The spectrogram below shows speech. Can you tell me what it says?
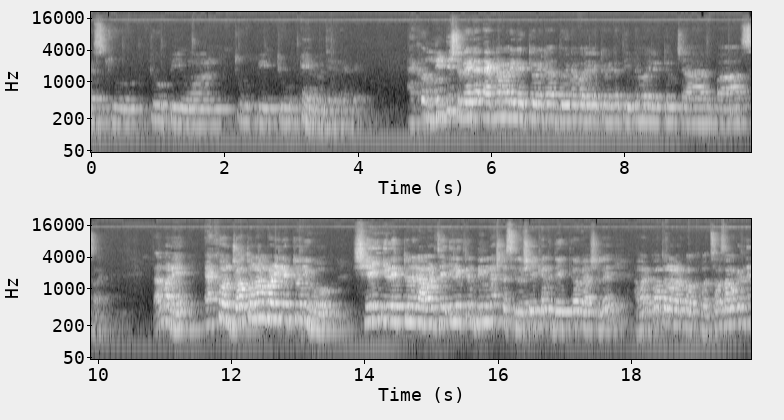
S two two P one two P two এইভাবে যেতে থাকবে। এখন নির্দিষ্ট করে এটা এক নম্বর ইলেকট্রন এটা দুই নম্বর ইলেকট্রন এটা তিন নম্বর ইলেকট্রন চার, পাঁচ, ছয়। তার মানে এখন যত নাম্বার ইলেকট্রনই হোক, সেই ইলেকট্রনের আমার যে ইলেকট্রন বিন্যাসটা ছিল, সেইখানে দেখতে হবে আসলে আমার কত নাম্বার কক্ষপথ। সাপোজ আমাকে যদি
